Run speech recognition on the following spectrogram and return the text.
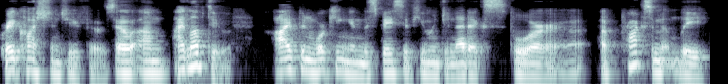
Great question, Zhifu. So um, I'd love to. I've been working in the space of human genetics for uh, approximately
